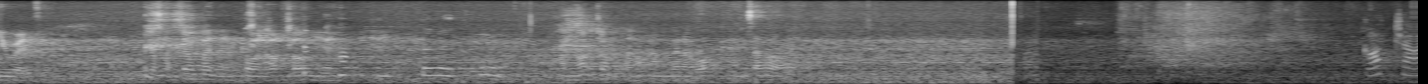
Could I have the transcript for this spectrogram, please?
You would. I'm jumping and going up on you. I'm not jumping in, I'm going to walk in somewhere. Gotcha.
